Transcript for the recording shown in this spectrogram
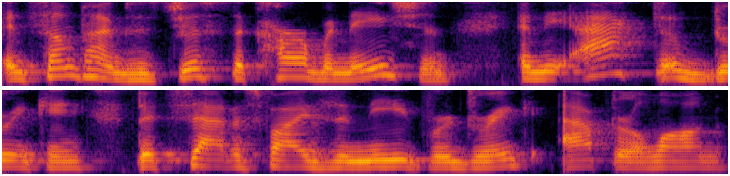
And sometimes it's just the carbonation and the act of drinking that satisfies the need for a drink after a long,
